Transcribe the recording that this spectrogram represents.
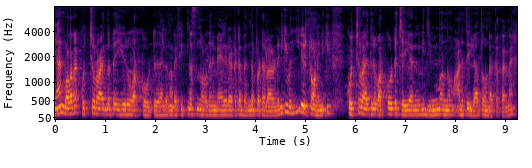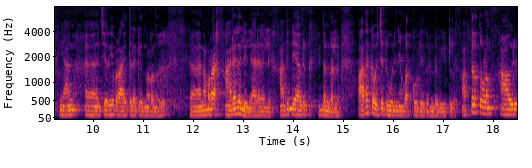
ഞാൻ വളരെ കൊച്ചു പ്രായം തൊട്ട് ഈ ഒരു വർക്കൗട്ട് അല്ലെന്നുണ്ടെങ്കിൽ ഫിറ്റ്നസ് എന്ന് പറഞ്ഞ മേഖലയായിട്ടൊക്കെ ബന്ധപ്പെട്ട ഒരാളുണ്ട്. എനിക്ക് വലിയ ഇഷ്ടമാണ്. എനിക്ക് കൊച്ചു പ്രായത്തിൽ വർക്കൗട്ട് ചെയ്യാൻ എനിക്ക് ജിമ്മൊന്നും അടുത്തില്ലാത്തതുകൊണ്ടൊക്കെ തന്നെ ഞാൻ ചെറിയ പ്രായത്തിലൊക്കെ എന്ന് പറയുന്നത് നമ്മുടെ അരകല്ലില്ല അരകല്ല്? അതിന്റെ ആ ഒരു ഇതുണ്ടല്ലോ. അതൊക്കെ വെച്ചിട്ട് പോലും ഞാൻ വർക്കൗട്ട് ചെയ്തിട്ടുണ്ട് വീട്ടിൽ അത്രത്തോളം ആ ഒരു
